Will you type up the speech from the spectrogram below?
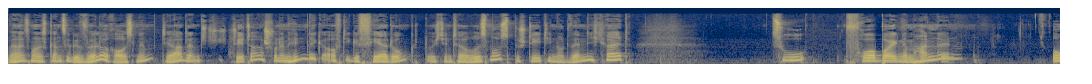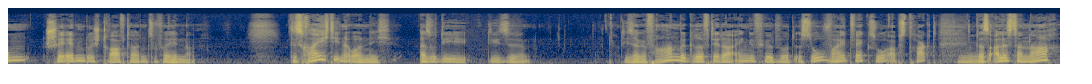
Wenn man jetzt mal das ganze Gewölle rausnimmt, ja, dann steht da schon im Hinblick auf die Gefährdung durch den Terrorismus besteht die Notwendigkeit zu vorbeugendem Handeln, um Schäden durch Straftaten zu verhindern. Das reicht ihnen aber nicht. Also die, diese, dieser Gefahrenbegriff, der da eingeführt wird, ist so weit weg, so abstrakt, dass alles danach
